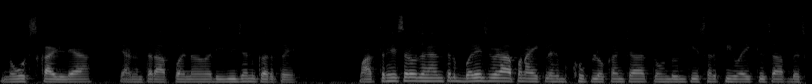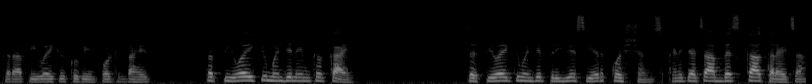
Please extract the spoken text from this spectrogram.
नोट्स काढल्या त्यानंतर आपण रिव्हिजन करतो आहे मात्र हे सर्व झाल्यानंतर बरेच वेळा आपण ऐकलं खूप लोकांच्या तोंडून की सर पी वाय क्यूचा अभ्यास करा. पी वाय क्यू खूप इम्पॉर्टंट आहेत. तर पी वाय क्यू म्हणजे नेमकं काय? तर पी वाय क्यू म्हणजे प्रिव्हियस इयर क्वेश्चन्स. आणि त्याचा अभ्यास का करायचा?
